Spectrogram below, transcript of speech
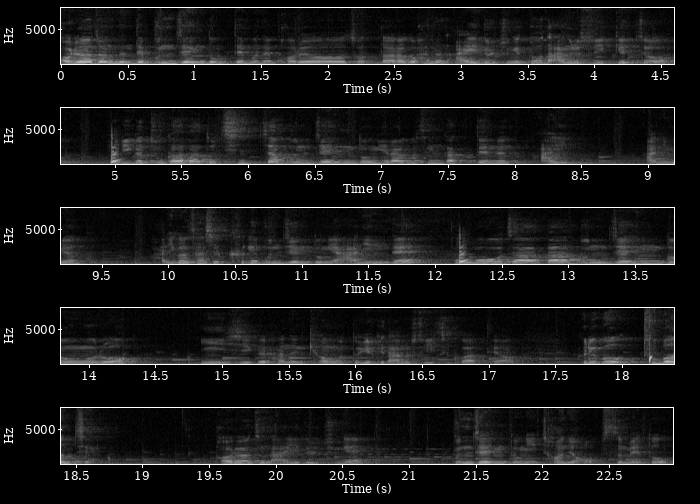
버려졌는데 문제 행동 때문에 버려졌다라고 하는 아이들 중에 또 나눌 수 있겠죠. 우리가 누가 봐도 진짜 문제 행동이라고 생각되는 아이 아니면 아, 이건 사실 크게 문제 행동이 아닌데 보호자가 문제 행동으로 인식을 하는 경우 또 이렇게 나눌 수 있을 것 같아요. 그리고 두 번째 버려진 아이들 중에 문제 행동이 전혀 없음에도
